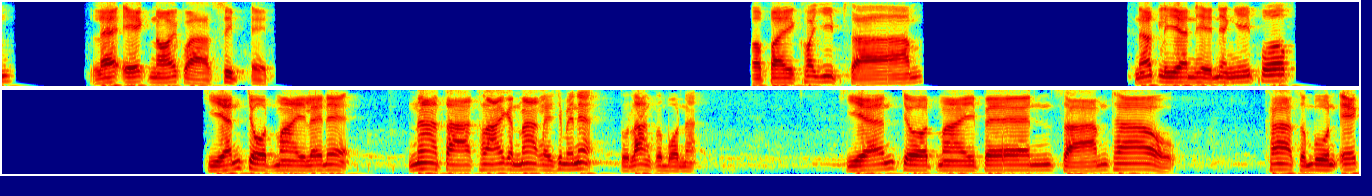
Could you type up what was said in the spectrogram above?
0 และ x น้อยกว่า 11 ต่อไปข้อ23นักเรียนเห็นอย่างนี้ปุ๊บเขียนโจทย์ใหม่เลยเนี่ย หน้าตาคล้ายกันมากเลยใช่ไหมเนี่ย ตัวล่างตัวบนอะเขียนโจทย์ใหม่เป็นสามเท่า ค่าสมบูรณ์ x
